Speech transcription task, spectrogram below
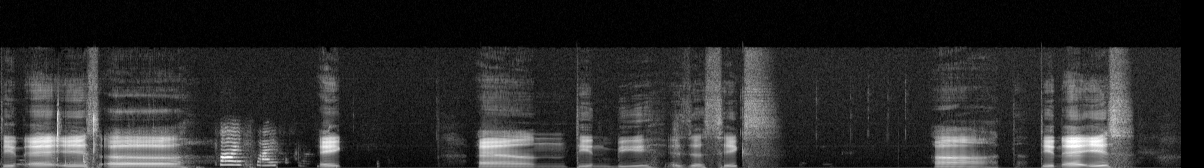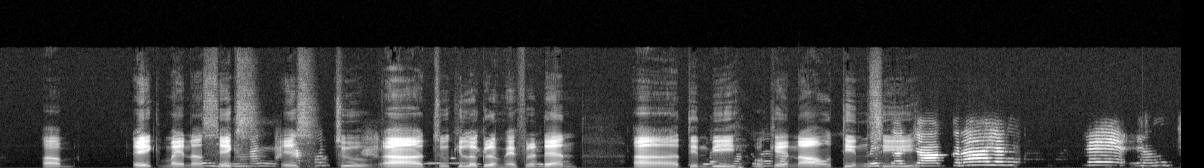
tin E is uh, Five five. 8 and tin B is a 6. Ah, tin A is um, 8 minus 6 is 2. Ah, 2 kilogram heavier than uh, tin B. Okay, now tin C. Cakra yang C, yang C.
